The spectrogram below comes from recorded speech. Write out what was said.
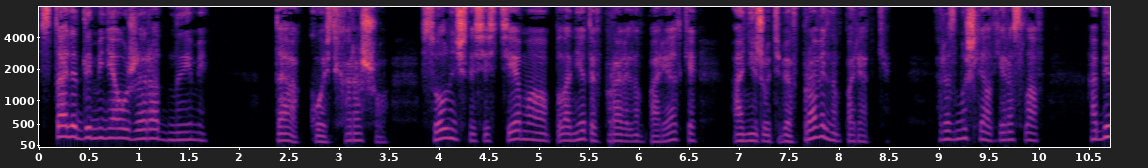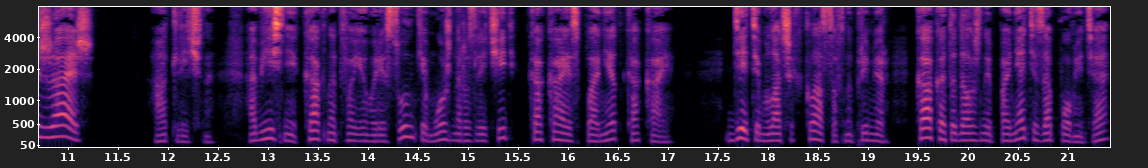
стали для меня уже родными. Так, Кость, хорошо. Солнечная система, планеты в правильном порядке. Они же у тебя в правильном порядке? Размышлял Ярослав. Обижаешь? Отлично. Объясни, как на твоем рисунке можно различить, какая из планет какая? Дети младших классов, например, как это должны понять и запомнить, а?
